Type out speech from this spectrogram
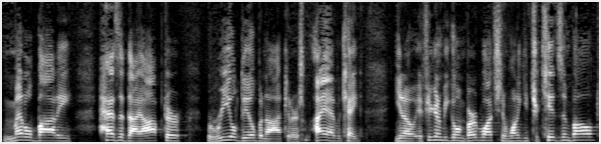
metal body, has a diopter, real deal binoculars. I advocate, you know, if you're going to be going bird watching and want to get your kids involved,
